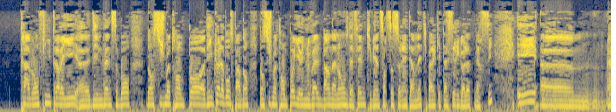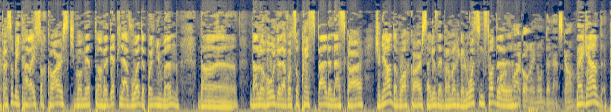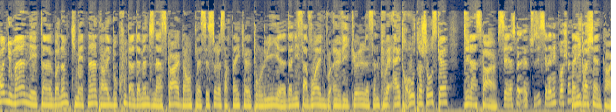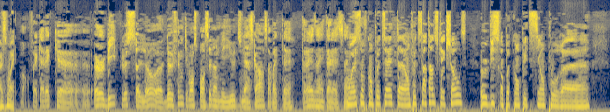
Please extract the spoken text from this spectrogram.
tra- on finit de travailler euh, The Invincible, dont si je me trompe pas, euh, The Incredibles, pardon, dont si je me trompe pas, il y a une nouvelle bande-annonce de film qui vient de sortir sur Internet qui paraît qu'elle est assez rigolote, merci. Et euh, après ça, ben, il travaille sur Cars, qui va mettre en vedette la voix de Paul Newman dans, euh, dans le rôle de la voiture principale de NASCAR. J'ai bien hâte de voir Cars, ça risque d'être vraiment rigolo. Ouais, c'est une histoire de... Pas, pas encore un autre de NASCAR. Ben regarde, Paul Newman est un bonhomme qui maintenant travaille beaucoup dans le domaine du NASCAR, donc c'est sûr et certain que pour lui, euh, donner sa voix à une vo- un véhicule, ça ne pouvait être autre chose que du NASCAR. C'est la semaine, tu dis c'est l'année prochaine? L'année prochaine, Cars, oui. Bon, fait qu'avec euh, Herbie plus celui-là, euh, deux films qui vont se passer dans le milieu du NASCAR, ça va être euh, très intéressant. Ouais, sauf qu'on peut être, euh, on peut s'entendre sur quelque chose? Herbie sera pas de compétition pour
